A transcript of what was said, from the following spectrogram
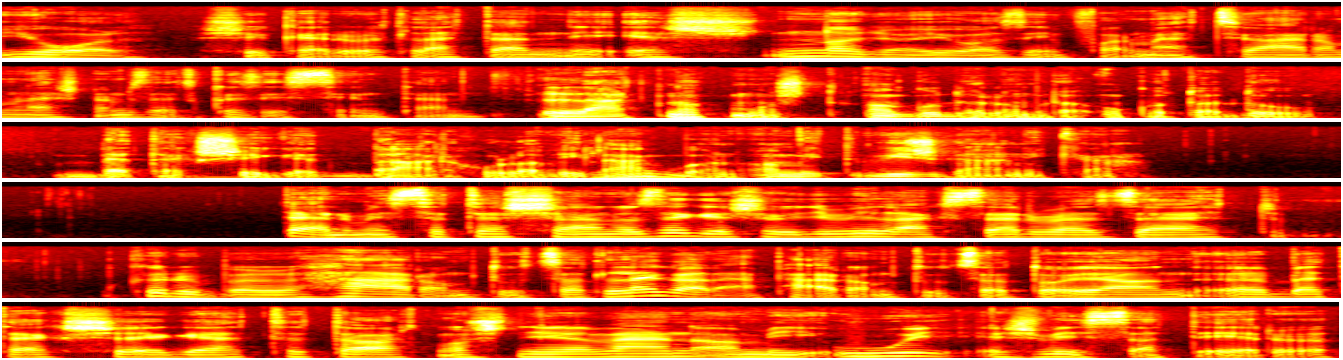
jól sikerült letenni, és nagyon jó az információ áramlás nemzetközi szinten. Látnak most aggodalomra okot adó betegséget bárhol a világban, amit vizsgálni kell? Természetesen az egészségügyi világszervezet körülbelül három tucat, legalább három tucat olyan betegséget tart most nyilván, ami új és visszatérő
